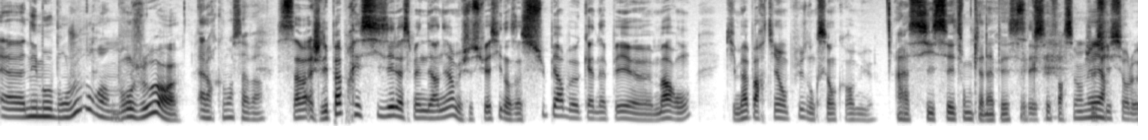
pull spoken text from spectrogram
Euh, Nemo, bonjour. Bonjour, Alors comment ça va? Ça va. Je l'ai pas précisé la semaine dernière, mais je suis assis dans un superbe canapé euh, marron qui m'appartient en plus, donc c'est encore mieux. Ah si c'est ton canapé, c'est forcément Je meilleur. suis sur le,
